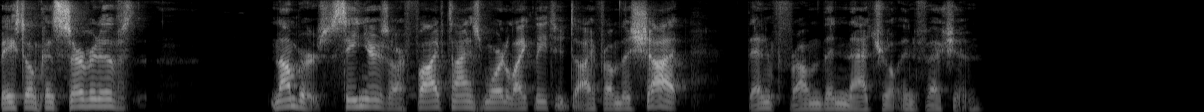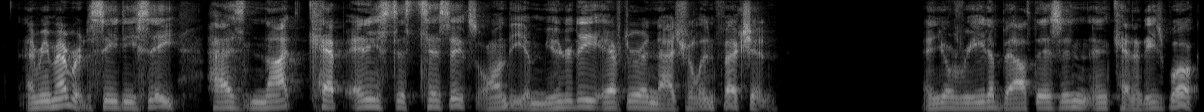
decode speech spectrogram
Based on conservative numbers, seniors are five times more likely to die from the shot than from the natural infection. And remember, the CDC has not kept any statistics on the immunity after a natural infection. And you'll read about this in, in Kennedy's book.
